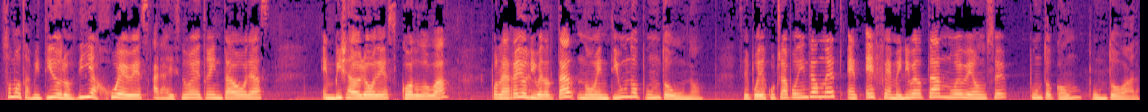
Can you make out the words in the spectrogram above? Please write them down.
Somos transmitidos los días jueves a las 19.30 horas en Villa Dolores, Córdoba, por la Radio Libertad 91.1. Se puede escuchar por internet en fmlibertad911.com.ar.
